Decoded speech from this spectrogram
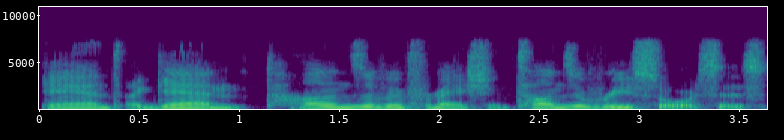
And again, tons of information, tons of resources.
